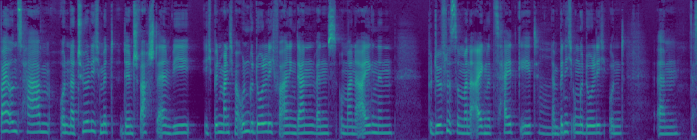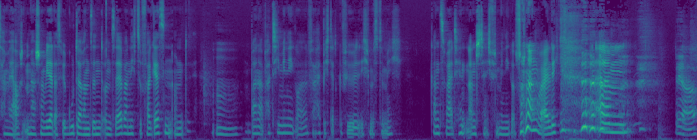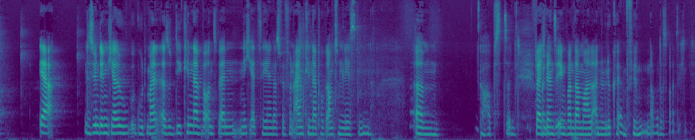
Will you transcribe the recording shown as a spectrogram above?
bei uns haben und natürlich mit den Schwachstellen wie ich bin manchmal ungeduldig, vor allen Dingen dann, wenn es um meine eigenen Bedürfnisse, um meine eigene Zeit geht, dann bin ich ungeduldig und ähm, das haben wir ja auch immer schon wieder, dass wir gut darin sind, uns selber nicht zu vergessen und bei einer Partie Minigolf habe ich das Gefühl, ich müsste mich ganz weit hinten anstellen. Ich finde Minigolf schon langweilig. ähm, Ja. ja, deswegen denke ich, ja gut, mein, also die Kinder bei uns werden nicht erzählen, dass wir von einem Kinderprogramm zum nächsten ähm, gehopst sind. Vielleicht Und- werden sie irgendwann da mal eine Lücke empfinden, aber das weiß ich nicht.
